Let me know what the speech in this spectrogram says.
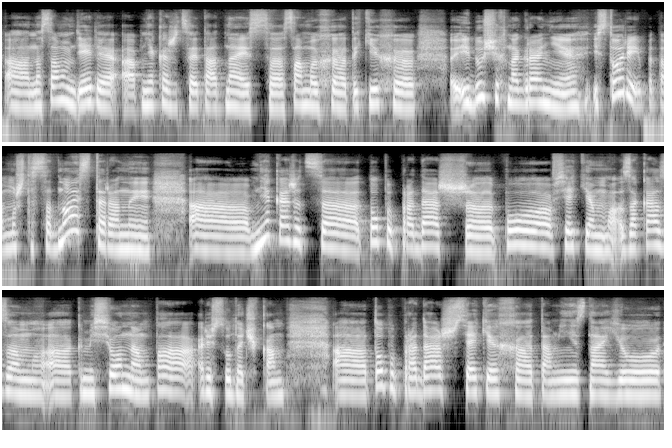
А, на самом деле, а, мне кажется, это одна из э, самых таких идущих на грани историй, потому что, с одной стороны, мне кажется, топы продаж по всяким заказам комиссионным, по рисуночкам, топы продаж всяких там, я не знаю,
